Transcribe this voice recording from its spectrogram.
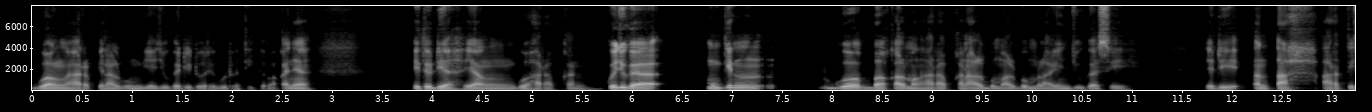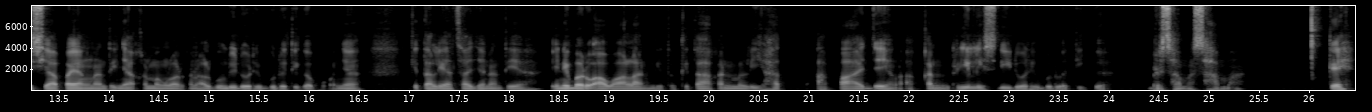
gua ngarepin album dia juga di 2023. Makanya itu dia yang gua harapkan. Gue juga mungkin gue bakal mengharapkan album-album lain juga sih. Jadi entah artis siapa yang nantinya akan mengeluarkan album di 2023 pokoknya kita lihat saja nanti ya. Ini baru awalan gitu. Kita akan melihat apa aja yang akan rilis di 2023 bersama-sama. Oke,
